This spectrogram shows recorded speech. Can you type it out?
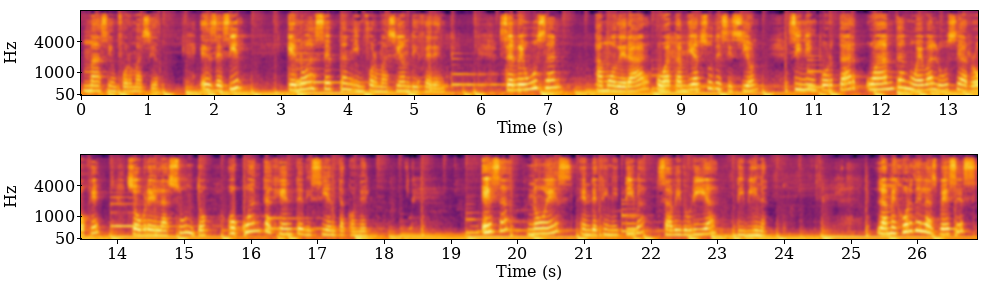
más información. Es decir, que no aceptan información diferente. Se rehusan a moderar o a cambiar su decisión sin importar cuánta nueva luz se arroje sobre el asunto o cuánta gente disienta con él. Esa no es, en definitiva, sabiduría divina. La mejor de las veces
